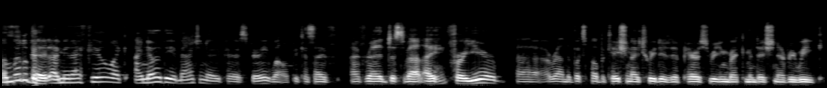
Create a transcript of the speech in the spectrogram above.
A little bit. I mean, I feel like I know the imaginary Paris very well because I've I've read just about I for a year uh, around the book's publication I tweeted a Paris reading recommendation every week,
